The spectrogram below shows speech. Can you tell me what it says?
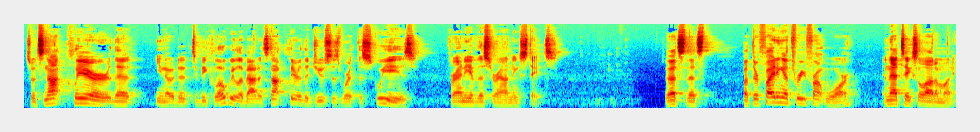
So it's not clear that, you know, to, to be colloquial about it, it's not clear the juice is worth the squeeze for any of the surrounding states. So that's, that's, but they're fighting a three front war, and that takes a lot of money.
